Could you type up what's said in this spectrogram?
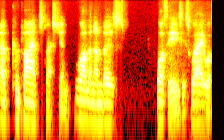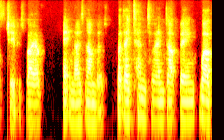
a compliance question. What are the numbers? what's the easiest way, what's the cheapest way of getting those numbers. But they tend to end up being, well,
